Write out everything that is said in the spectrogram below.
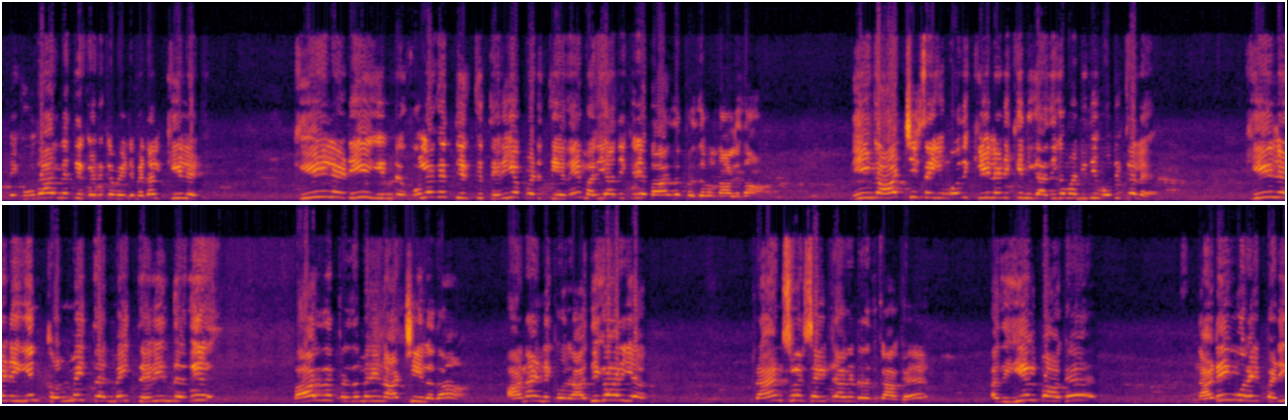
இன்னைக்கு உதாரணத்திற்கு எடுக்க வேண்டும் என்றால் கீழடி. கீழடி இன்று உலகத்திற்கு தெரியப்படுத்தியதே மரியாதைக்குரிய பாரத பிரதமர்னால தான் நீங்க ஆட்சி செய்யும் போது கீழடிக்கு நீங்க அதிகமா நிதி ஒதுக்கல. கீழடியின் தொன்மைத்தன்மை தெரிந்தது பாரத பிரதமரின் ஆட்சியில தான் ஆனா இன்னைக்கு ஒரு அதிகாரிய டிரான்ஸ்ஃபர் சைட் அது இயல்பாக நடைமுறைப்படி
